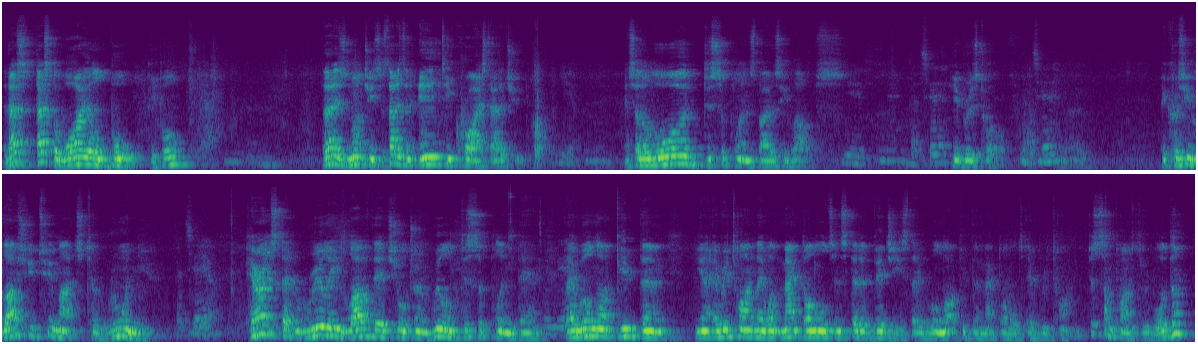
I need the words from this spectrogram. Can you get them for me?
And that's, that's the wild bull, people. That is not Jesus. That is an antichrist attitude. Yeah. And so the Lord disciplines those he loves. Yes. That's it. Hebrews 12. That's it. Because he loves you too much to ruin you. That's it. Parents that really love their children will discipline them. They will not give them, you know, every time they want McDonald's instead of veggies, they will not give them McDonald's every time. Just sometimes to reward them.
